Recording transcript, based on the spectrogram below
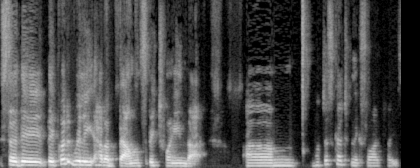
so they they've got to really have a balance between that um, we'll just go to the next slide please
